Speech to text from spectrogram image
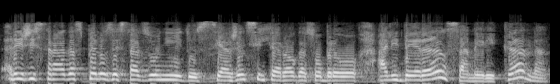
registradas pelos Estados Unidos. Se a gente se interroga sobre a liderança americana,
